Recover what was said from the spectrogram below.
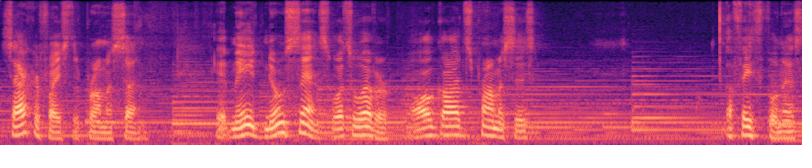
sacrifice the promised son. It made no sense whatsoever. All God's promises of faithfulness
